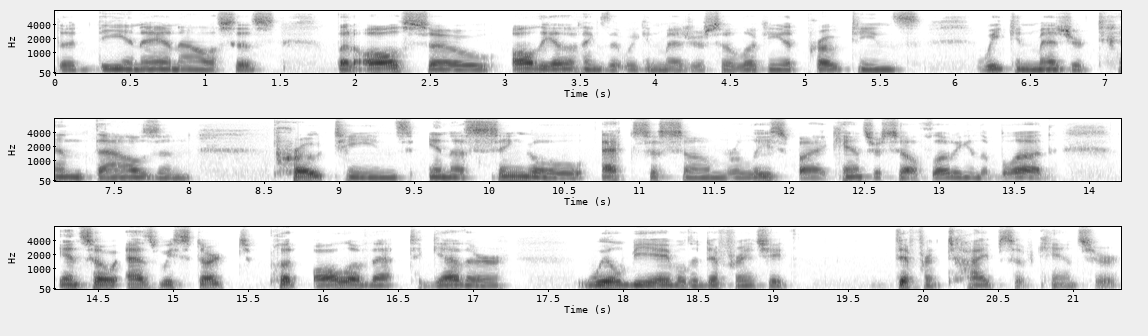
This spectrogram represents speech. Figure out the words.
the DNA analysis, but also all the other things that we can measure. So, looking at proteins, we can measure 10,000 proteins in a single exosome released by a cancer cell floating in the blood. And so, as we start to put all of that together, we'll be able to differentiate different types of cancer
